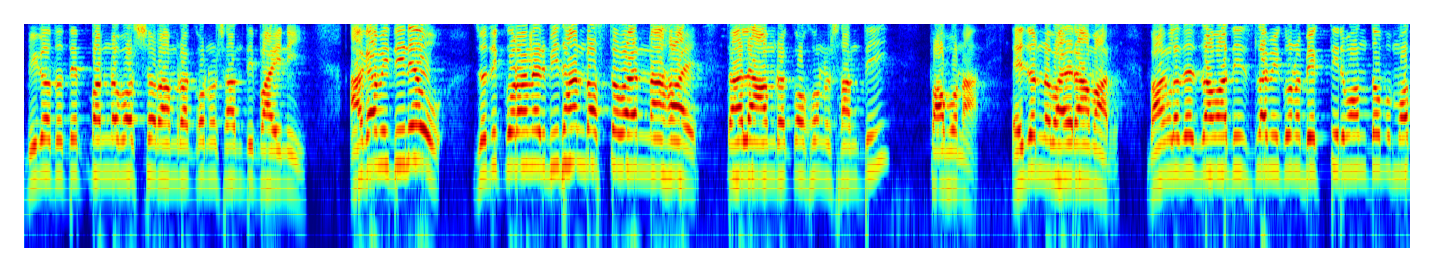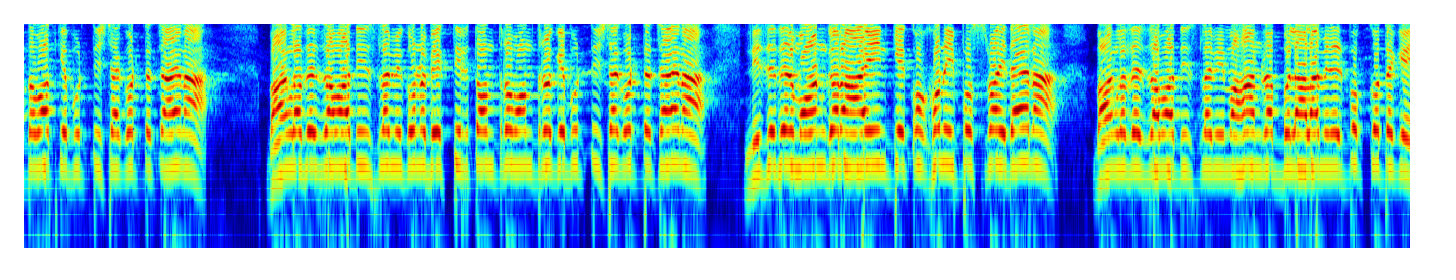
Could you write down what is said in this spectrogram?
বিগত তেপ্পান্ন বৎসর আমরা কোনো শান্তি পাইনি। আগামী দিনেও যদি কোরআনের বিধান বাস্তবায়ন না হয়, তাহলে আমরা কখনো শান্তি পাবো না। এই জন্য ভাইরা আমার, বাংলাদেশ জামাতি ইসলামী কোনো ব্যক্তির মন্তব্য, মতবাদকে প্রতিষ্ঠা করতে চায় না। বাংলাদেশ জামাতি ইসলামী কোনো ব্যক্তির তন্ত্র, মন্ত্রকে প্রতিষ্ঠা করতে চায় না। নিজেদের মন গড়া আইনকে কখনোই প্রশ্রয় দেয় না। বাংলাদেশ জামাত ইসলামী মহান রাব্বুল আলমিনের পক্ষ থেকে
